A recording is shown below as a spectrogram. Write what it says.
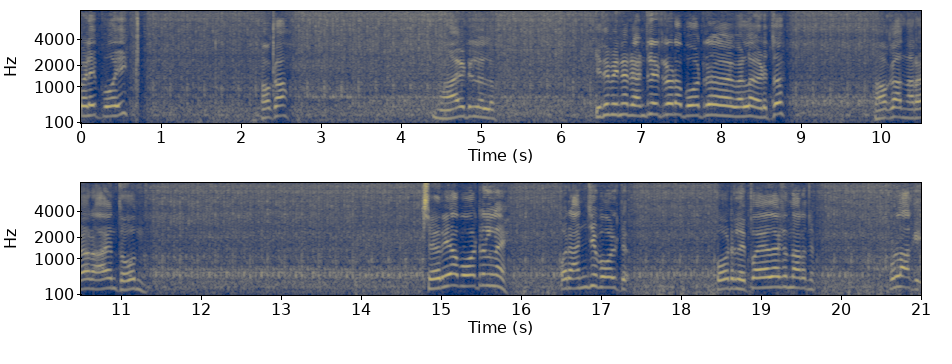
വെളി പോയി. നോക്കാം. ആയിട്ടില്ലല്ലോ. ഇത് പിന്നെ രണ്ട് ലിറ്ററോടെ ബോട്ടിൽ വെള്ളം എടുത്ത് നോക്കാം. നിറയാറായെന്ന് തോന്നുന്നു. ചെറിയ ബോട്ടിലിനെ ഒരു അഞ്ച് ബോൾട്ട് ബോട്ടിൽ ഇപ്പോൾ ഏകദേശം നിറഞ്ഞു. ഫുള്ളാക്കി.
